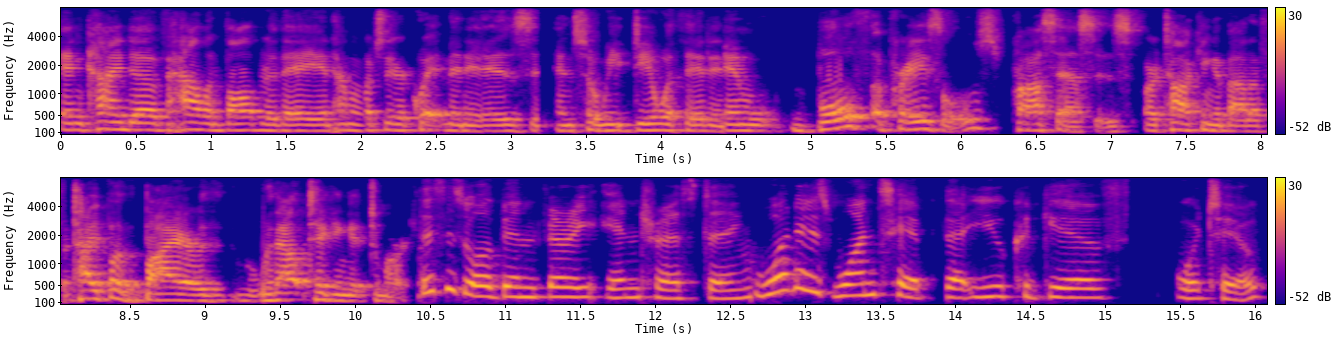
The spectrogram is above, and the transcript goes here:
and kind of how involved are they and how much their equipment is. And so we deal with it. And both appraisals processes are talking about a type of buyer without taking it to market. This has all been very interesting. What is one tip that you could give or two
